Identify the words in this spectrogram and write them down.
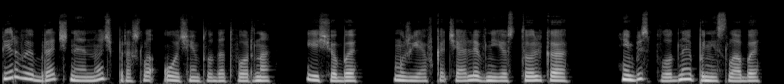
первая брачная ночь прошла очень плодотворно. Еще бы, мужья вкачали в нее столько... И бесплодная понесла бы.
